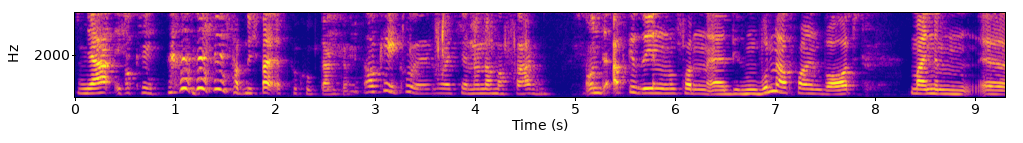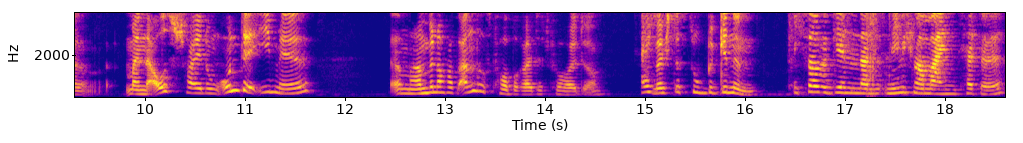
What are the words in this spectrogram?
Ja, ich, Okay. ich habe nicht bei F geguckt, danke. Okay, cool. Wollte ich ja nur noch mal fragen. Und abgesehen von äh, diesem wundervollen Wort, meinem, äh, meine Ausscheidung und der E-Mail, ähm, haben wir noch was anderes vorbereitet für heute. Echt? Möchtest du beginnen? Ich soll beginnen, dann nehme ich mal meinen Zettel.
